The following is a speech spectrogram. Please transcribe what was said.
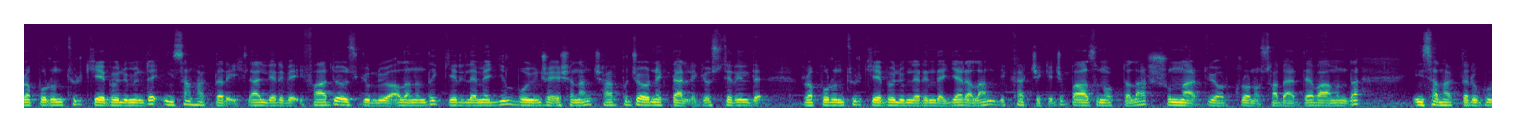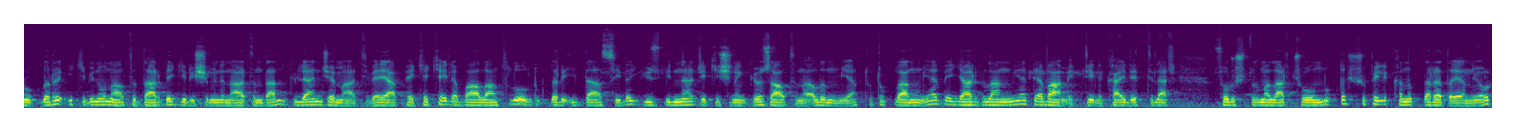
Raporun Türkiye bölümünde insan hakları ihlalleri ve ifade özgürlüğü alanında gerileme yıl boyunca yaşanan çarpıcı örneklerle gösterildi. Raporun Türkiye bölümlerinde yer alan dikkat çekici bazı noktalar şunlar diyor Kronos Haber devamında. İnsan hakları grupları 2016 darbe girişiminin ardından Gülen cemaati veya PKK ile bağlantılı oldukları iddiasıyla yüz binlerce kişinin gözaltına alınmaya, tutuklanmaya ve yargılanmaya devam ettiğini kaydettiler. Soruşturmalar çoğunlukla şüpheli kanıtlara dayanıyor,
